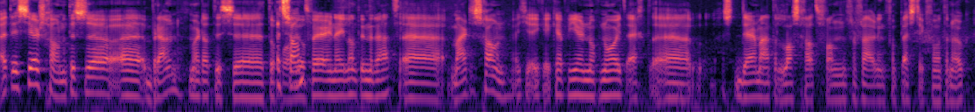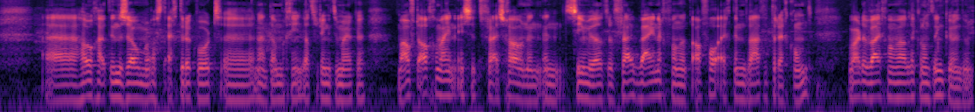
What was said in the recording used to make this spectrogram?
Het is zeer schoon. Het is uh, uh, bruin, maar dat is uh, toch het wel zand. heel ver in Nederland inderdaad. maar het is schoon. Weet je, ik, ik heb hier nog nooit echt dermate last gehad van vervuiling, van plastic, van wat dan ook. Hooguit in de zomer, als het echt druk wordt, nou, dan begin je dat soort dingen te merken. Maar over het algemeen is het vrij schoon. En, en zien we dat er vrij weinig van het afval echt in het water terechtkomt. Waardoor wij gewoon wel lekker ons ding kunnen doen.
